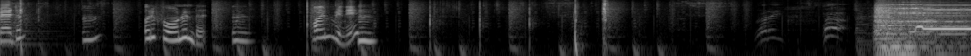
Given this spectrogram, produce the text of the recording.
മാഡം ഒരു ഫോണുണ്ട്. വൺ മിനിറ്റ് you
